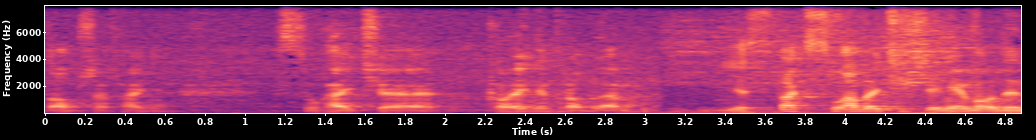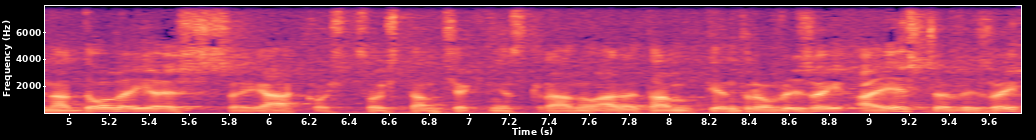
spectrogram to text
dobrze, fajnie. Słuchajcie, kolejny problem. Jest tak słabe ciśnienie wody, na dole jeszcze jakoś coś tam cieknie z kranu, ale tam piętro wyżej, a jeszcze wyżej,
